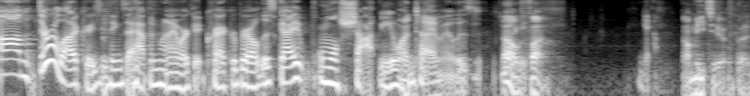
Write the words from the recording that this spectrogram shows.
Um, there were a lot of crazy things that happened when I worked at Cracker Barrel. This guy almost shot me one time. It was Oh, fun. yeah. Oh, me too. But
